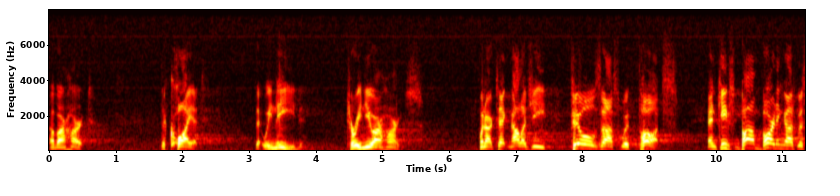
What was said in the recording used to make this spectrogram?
of our heart, the quiet that we need to renew our hearts. when our technology fills us with thoughts and keeps bombarding us with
